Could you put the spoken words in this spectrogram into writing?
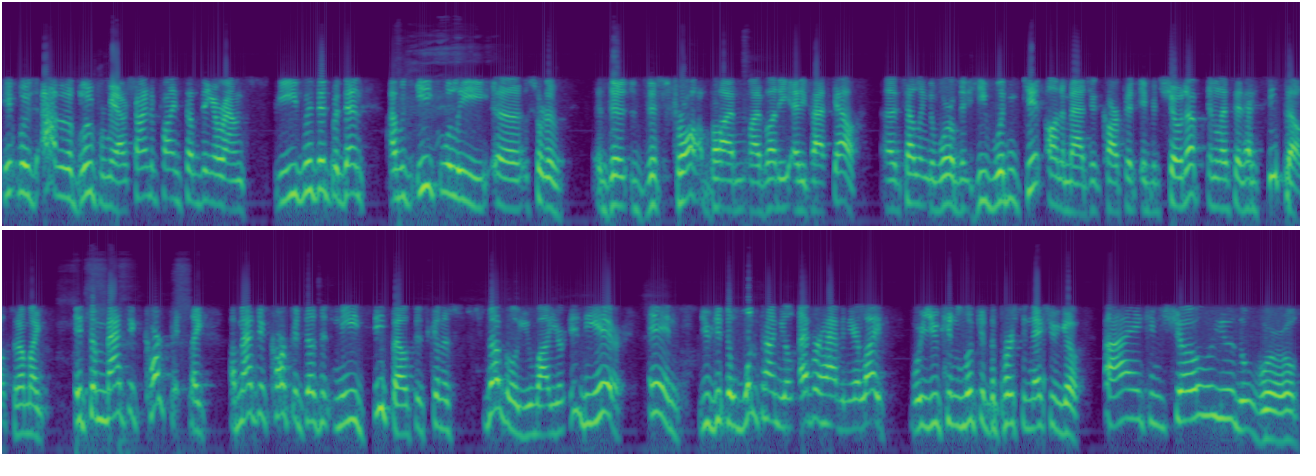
it was out of the blue for me. I was trying to find something around speed with it. But then I was equally uh, sort of di- distraught by my buddy Eddie Pascal uh, telling the world that he wouldn't get on a magic carpet if it showed up unless it had seatbelts. And I'm like, it's a magic carpet. Like a magic carpet doesn't need seatbelts. It's going to snuggle you while you're in the air, and you get the one time you'll ever have in your life where you can look at the person next to you and go, "I can show you the world,"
